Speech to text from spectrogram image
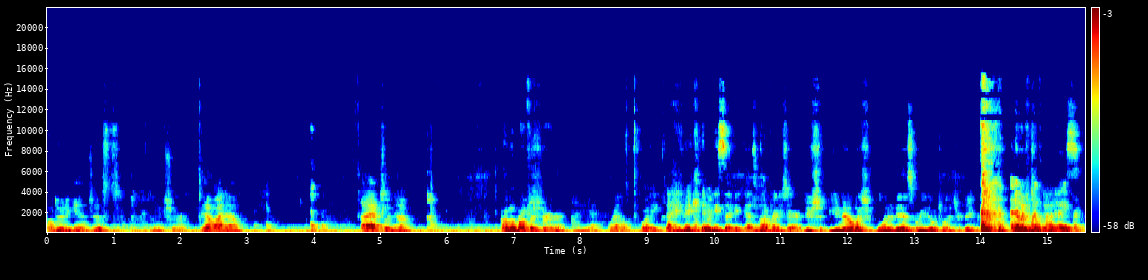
I'll do it again just to make sure. Oh, I know. I actually know. I know my Are favorite. Sure. I, yeah, well, wait, I'm making me second guess, but I'm pretty sure. You sh- you know which one it is, or you know which one is your favorite? I know which Which one's my favorite.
